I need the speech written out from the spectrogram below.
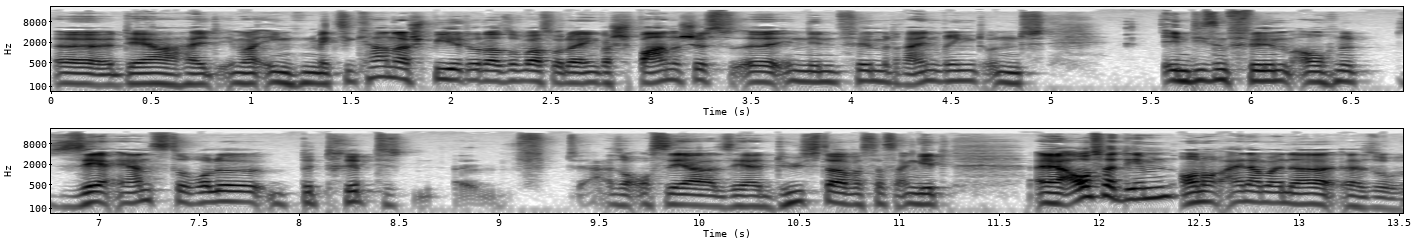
äh, der halt immer irgendeinen Mexikaner spielt oder sowas oder irgendwas Spanisches äh, in den Film mit reinbringt und in diesem Film auch eine sehr ernste Rolle betritt, äh, also auch sehr, sehr düster, was das angeht. Äh, außerdem auch noch einer meiner, also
